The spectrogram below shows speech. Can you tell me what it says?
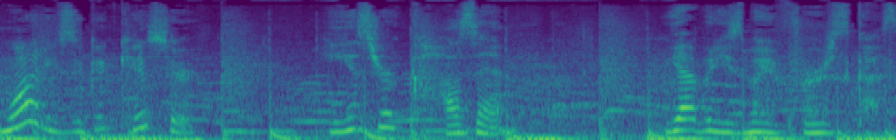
What? He's a good kisser. He's your cousin. Yeah, but he's my first cousin.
